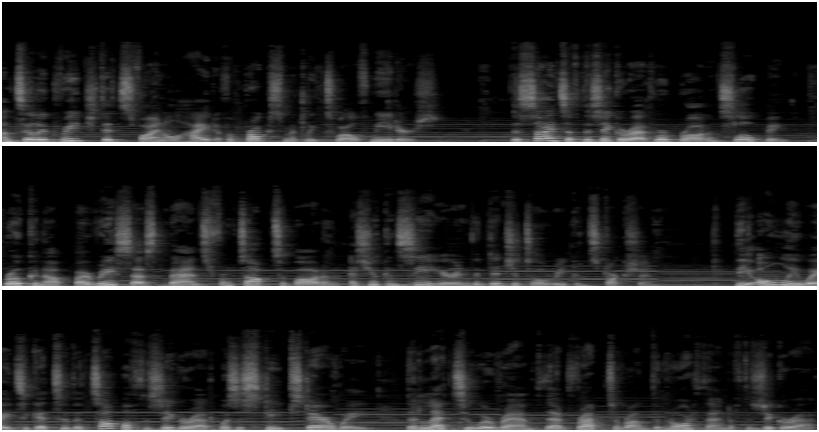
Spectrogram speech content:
until it reached its final height of approximately 12 meters. The sides of the ziggurat were broad and sloping, broken up by recessed bands from top to bottom as you can see here in the digital reconstruction. The only way to get to the top of the ziggurat was a steep stairway that led to a ramp that wrapped around the north end of the ziggurat.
